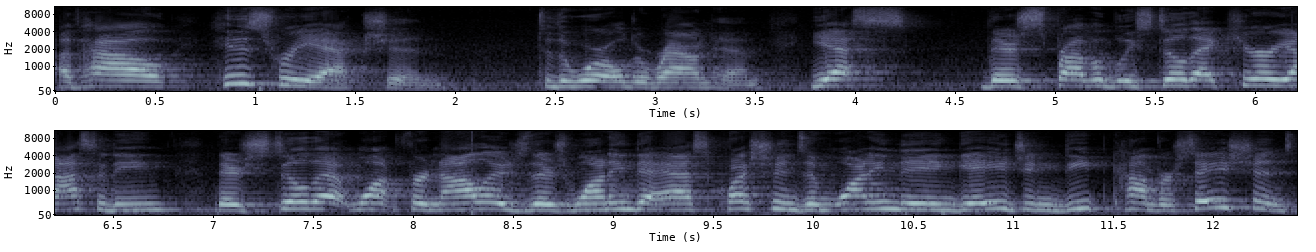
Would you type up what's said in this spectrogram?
of how his reaction to the world around him. Yes, there's probably still that curiosity. There's still that want for knowledge. There's wanting to ask questions and wanting to engage in deep conversations.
